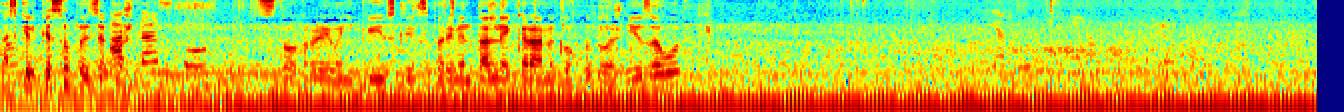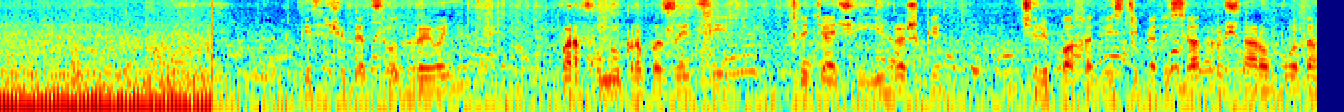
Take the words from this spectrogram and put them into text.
А скільки супниця коштує? Одна сто. 100 гривень Київський експериментальний кераміко-художній завод. 1500 гривень. Парфуми в пропозиції, дитячі іграшки, черепаха 250 ручна робота.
